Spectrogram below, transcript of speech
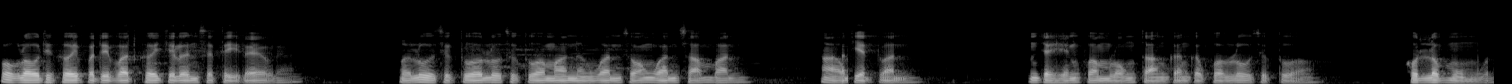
พวกเราที่เคยปฏิบัติเคยเจริญสติแล้วนะเมื่อรู้สึกตัวรู้สึกตัวมาหนึ่งวันสองวันสามวันห้าเจ็ดวัน มันจะเห็นความหลงต่างกันกับความรู้สึกตัว คนละมุมกัน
